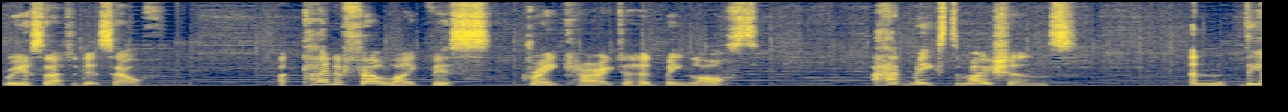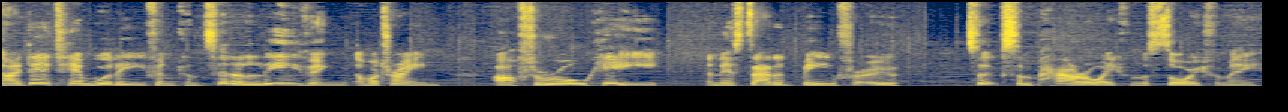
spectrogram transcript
reasserted itself. I kind of felt like this great character had been lost. I had mixed emotions. And the idea Tim would even consider leaving on a train after all he and his dad had been through, took some power away from the story for me.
